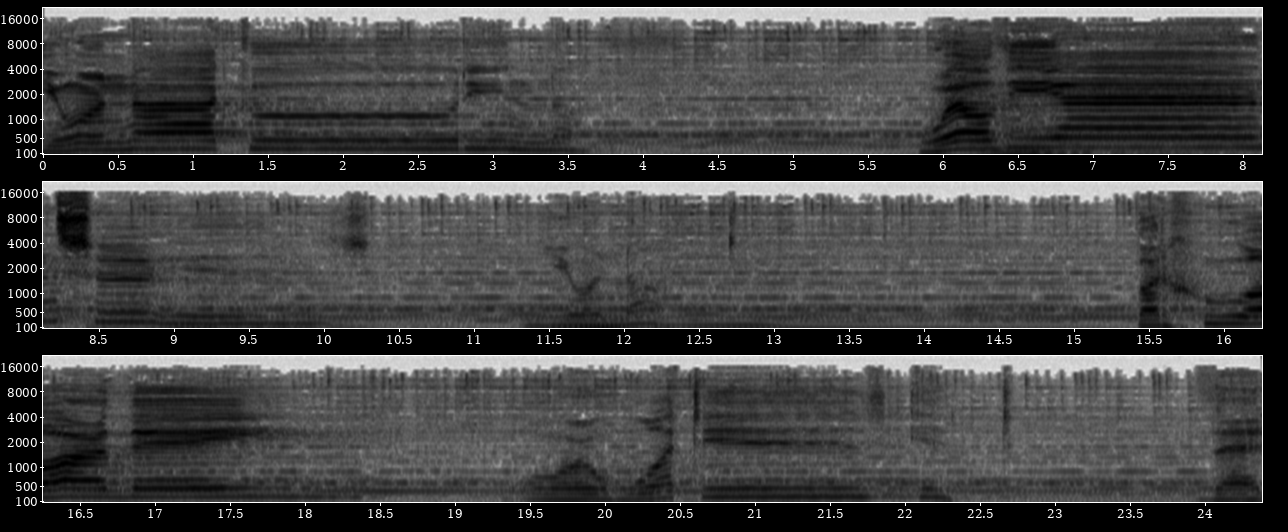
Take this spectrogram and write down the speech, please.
you're not good enough, well, the answer is you're not. But who are they, or what is it? that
